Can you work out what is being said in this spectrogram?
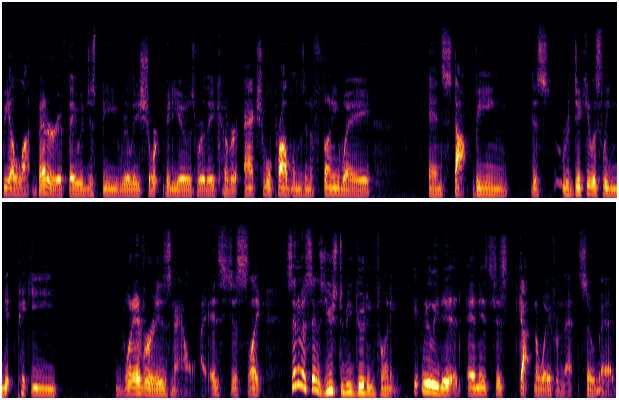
be a lot better if they would just be really short videos where they cover actual problems in a funny way and stop being this ridiculously nitpicky whatever it is now. It's just like Cinema Sins used to be good and funny. It really did, and it's just gotten away from that so bad.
